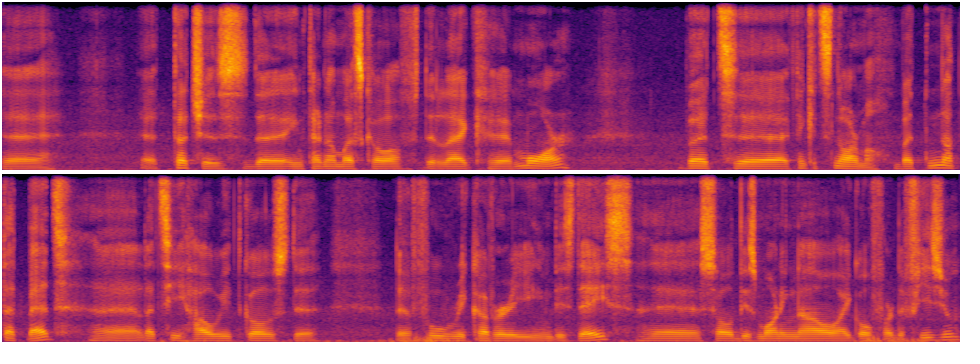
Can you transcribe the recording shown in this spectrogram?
uh, uh, touches the internal muscle of the leg uh, more. But uh, I think it's normal, but not that bad. Uh, let's see how it goes. The the full recovery in these days. Uh, so this morning now I go for the physio.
